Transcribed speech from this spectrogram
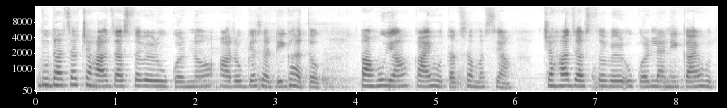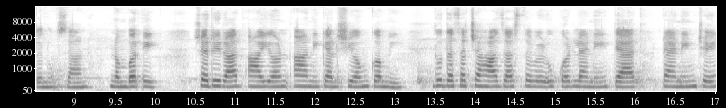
दुधाचा चहा जास्त वेळ उकडणं आरोग्यासाठी घातक. पाहूया काय होतात समस्या. चहा जास्त वेळ उकडल्याने काय होतं नुकसान? नंबर एक शरीरात आयर्न आणि कॅल्शियम कमी. दुधाचा चहा जास्त वेळ उकडल्याने त्यात टॅनिनचे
